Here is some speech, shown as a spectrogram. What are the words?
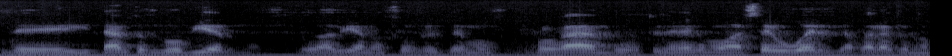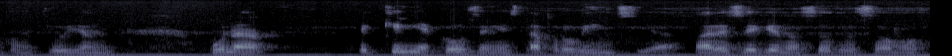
de, y tantos gobiernos todavía nosotros estemos rogando, tenemos que hacer huelga para que nos construyan una pequeña cosa en esta provincia. Parece que nosotros somos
